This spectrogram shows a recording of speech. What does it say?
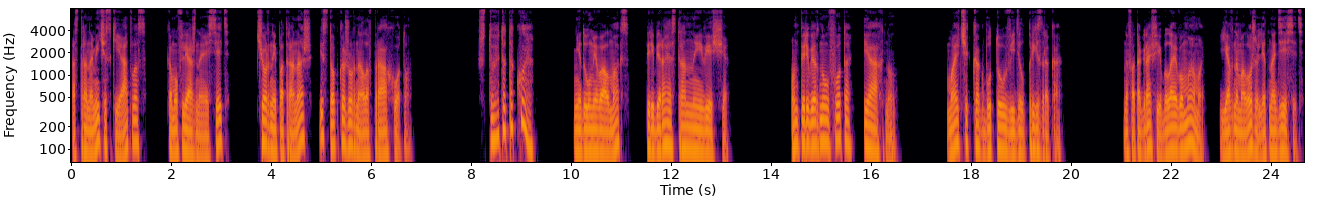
астрономический атлас, камуфляжная сеть черный патронаж и стопка журналов про охоту. «Что это такое?» – недоумевал Макс, перебирая странные вещи. Он перевернул фото и ахнул. Мальчик как будто увидел призрака. На фотографии была его мама, явно моложе лет на десять.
